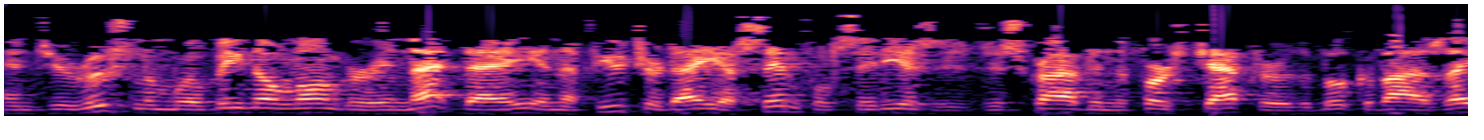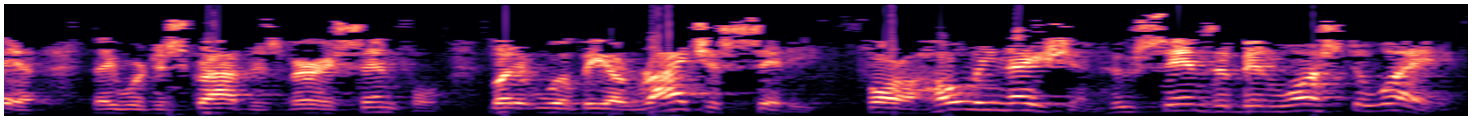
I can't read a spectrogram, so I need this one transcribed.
And Jerusalem will be no longer in that day, in the future day, a sinful city, as is described in the first chapter of the book of Isaiah. They were described as very sinful. But it will be a righteous city for a holy nation whose sins have been washed away.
